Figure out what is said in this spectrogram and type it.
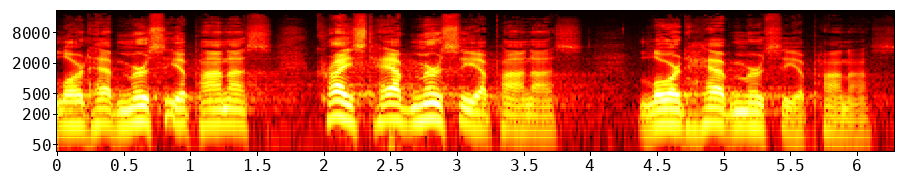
Lord, have mercy upon us. Christ, have mercy upon us. Lord, have mercy upon us.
